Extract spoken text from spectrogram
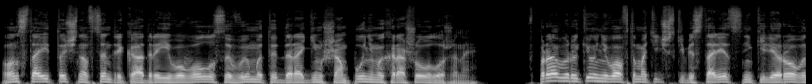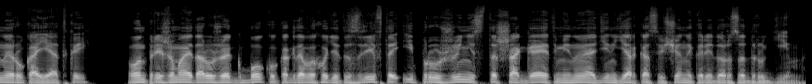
Он стоит точно в центре кадра, его волосы вымыты дорогим шампунем и хорошо уложены. Правой руке у него автоматический пистолет с никелированной рукояткой. Он прижимает оружие к боку, когда выходит из лифта и пружинисто шагает, минуя один ярко освещенный коридор за другим.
